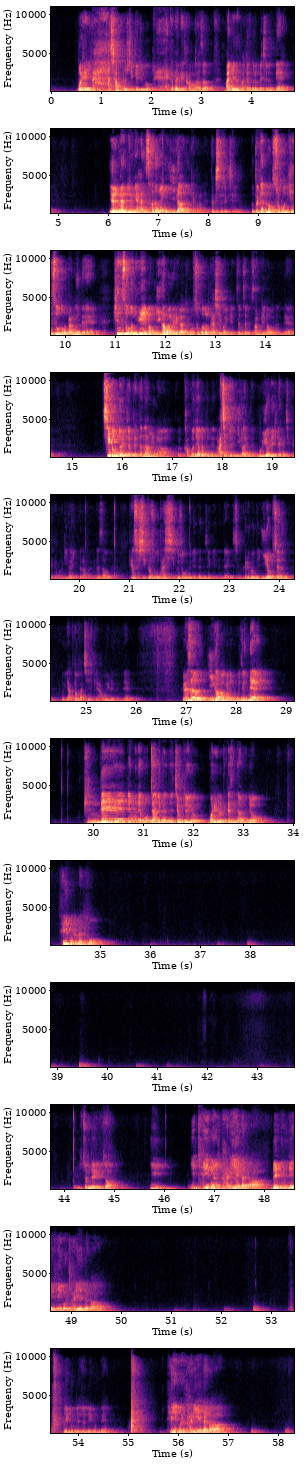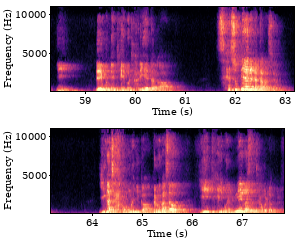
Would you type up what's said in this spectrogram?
머리를 다 샴푸로 씻겨주고 깨끗하게 하고 나서 말리는 과정들을 거치는데 10명 중에 한 서너 명이 이가 이렇게 많아요. 득실득실해요. 어떨 때는 막 수건, 흰 수건으로 닦는데 흰 수건 위에 막 이가 막 이래가지고 수건을 다시 막 이렇게 전체를 삶기도 하고 있는데 지금도 이제 베트남이나 그 캄보디아 같은 데는 아직도 이가 이제 우리 어릴 때 같이 그렇게 막 이가 있더라고요. 그래서 계속 씻겨주고 다시 씻겨주고 이랬던 적이 있는데 지금 그리고 이제 이 없애는 그 약도 같이 이렇게 하고 이랬는데 그래서 이가 막 이러는 거죠. 근데 빈대 때문에 못 자니까 이제 정주이 머리를 어떻게 썼냐면요. 테이블을 가지고 이쯤 되겠죠? 이, 이 테이블 다리에다가 네 군데 테이블 다리에다가 네 군데죠, 네 군데. 테이블 다리에다가 이 네 군데 테이블 다리에다가 세숫대야를 갖다 놨어요. 이가 자꾸 모르니까. 그리고 나서 이 테이블 위에 가서 잠을 잔 거예요.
